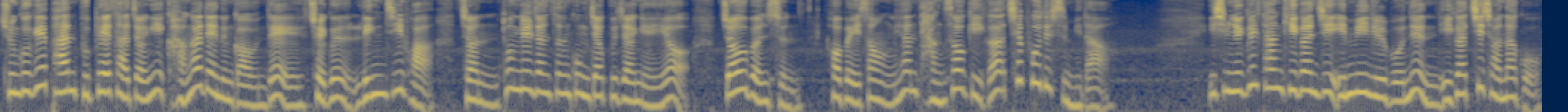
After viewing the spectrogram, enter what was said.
중국의 반부패 사정이 강화되는 가운데 최근 링지화 전 통일전선 공작 부장에 이어 저우번순, 허베이성 현 당서기가 체포됐습니다. 26일 당 기간지 인민일보는 이같이 전하고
